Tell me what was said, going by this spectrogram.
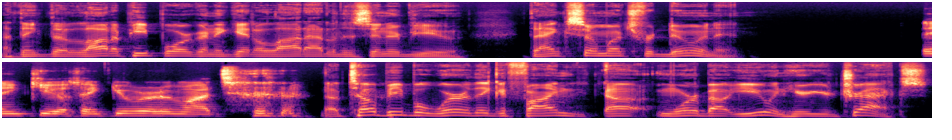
I think that a lot of people are going to get a lot out of this interview. Thanks so much for doing it. thank you thank you very much Now tell people where they could find out more about you and hear your tracks.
